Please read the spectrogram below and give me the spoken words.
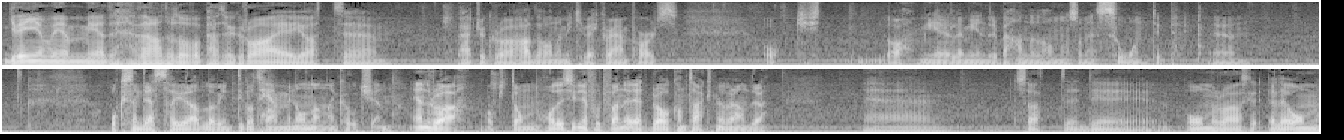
Grejen med, med Radulov och Patrick Roy är ju att uh, Patrick Roy hade honom i Quebec Ramparts. Och ja, mer eller mindre behandlade honom som en son typ. Ehm. Och sen dess har ju Radlov inte gått hem med någon annan coach än, än Roa. Och de håller tydligen fortfarande rätt bra kontakt med varandra. Ehm. Så att eh, det, om, Roa ska, eller om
